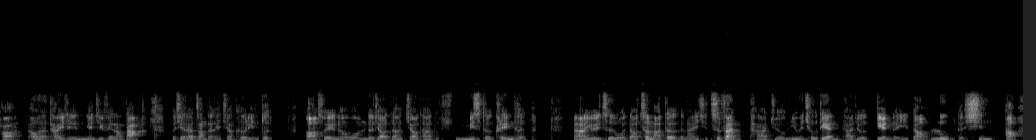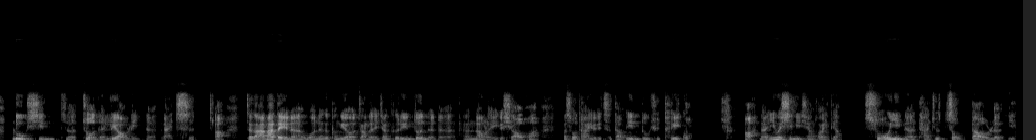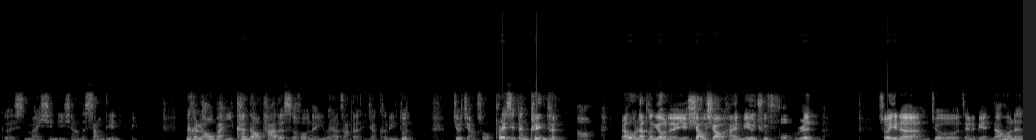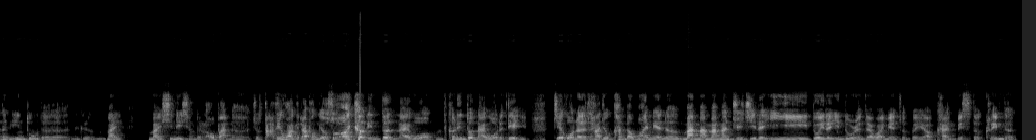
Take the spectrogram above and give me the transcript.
啊，然后他已经年纪非常大了，而且他长得很像克林顿。啊，所以呢，我们都叫他叫他 Mr. Clinton 啊。有一次我到策马特跟他一起吃饭，他就因为秋天，他就点了一道鹿的心啊，鹿心这做的料理呢来吃啊。这个阿玛德呢，我那个朋友长得很像克林顿的呢，他闹了一个笑话，他说他有一次到印度去推广啊，那因为行李箱坏掉，所以呢，他就走到了一个卖行李箱的商店里面。那个老板一看到他的时候呢，因为他长得很像克林顿，就讲说 President Clinton 啊，然后我那朋友呢也笑笑，他也没有去否认的，所以呢就在那边，然后呢那个印度的那个卖卖行李箱的老板呢就打电话给他朋友说，哎，克林顿来我克林顿来我的电影，结果呢他就看到外面呢慢慢慢慢聚集了一堆的印度人在外面准备要看 Mr. Clinton。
